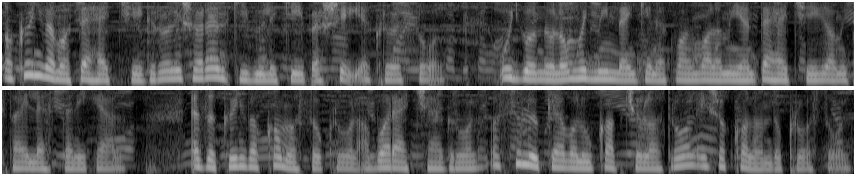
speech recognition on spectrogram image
A könyvem a tehetségről és a rendkívüli képességekről szól. Úgy gondolom, hogy mindenkinek van valamilyen tehetsége, amit fejleszteni kell. Ez a könyv a kamaszokról, a barátságról, a szülőkkel való kapcsolatról és a kalandokról szól.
